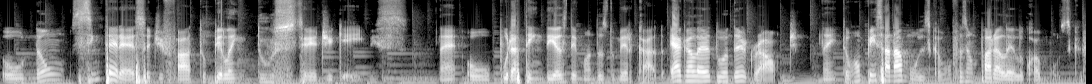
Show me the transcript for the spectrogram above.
ou não se interessa de fato pela indústria de games, né? Ou por atender as demandas do mercado. É a galera do underground. Né? Então vamos pensar na música, vamos fazer um paralelo com a música.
